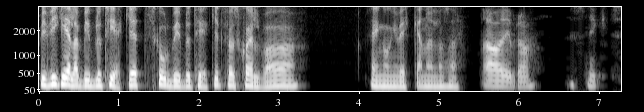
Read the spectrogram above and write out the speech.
Vi fick hela biblioteket, skolbiblioteket för oss själva en gång i veckan eller så. Här. Ja, det är bra. Det är snyggt.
